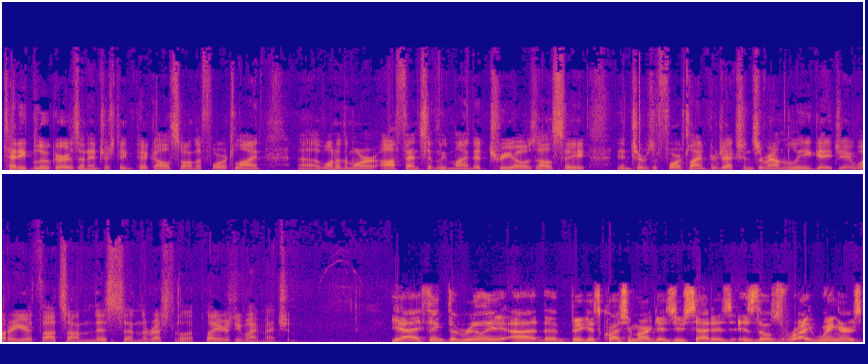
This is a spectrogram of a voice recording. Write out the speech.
Teddy Blueger is an interesting pick also on the fourth line. Uh, one of the more offensively minded trios, I'll say, in terms of fourth line projections around the league. AJ, what are your thoughts on this and the rest of the players you might mention? Yeah, I think the really uh, the biggest question mark, as you said, is is those right wingers.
